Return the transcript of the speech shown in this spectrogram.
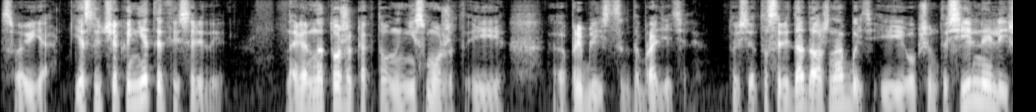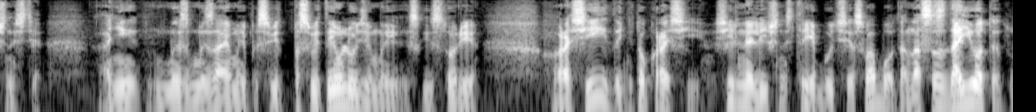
свое «я». Если у человека нет этой среды, наверное, тоже как-то он не сможет и э, приблизиться к добродетели. То есть эта среда должна быть. И, в общем-то, сильные личности, они, мы, мы знаем и по, свят, по святым людям, и из истории России, да не только России. Сильная личность требует себе свободы. Она создает эту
